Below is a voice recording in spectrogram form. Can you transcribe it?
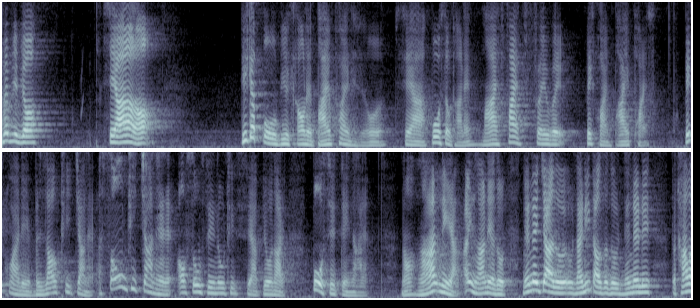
ပဲပြောပြောဆရာကတော့ဒီထက်ပိုပြီးကောင်းတဲ့ buy point ဆိုဆရာ post လုပ်ထားတယ် my 5 favorite bitcoin buy points bitcoin တွေဘယ်လောက်ထိကျနေအဆုံးထိကျနေတဲ့အောက်ဆုံးဈေးနှုန်းထိဆရာပြောထားတယ် post စစ်တင်ထားတယ်နော်ငါးနေရအဲ့ငါးနေရဆိုနည်းနည်းကျဆို90000ဆိုနည်းနည်းလေးတခါမှ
